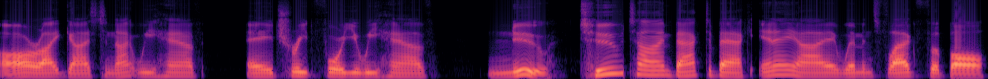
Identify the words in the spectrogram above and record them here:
All right, guys, tonight we have a treat for you. We have new two time back to back NAIA women's flag football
